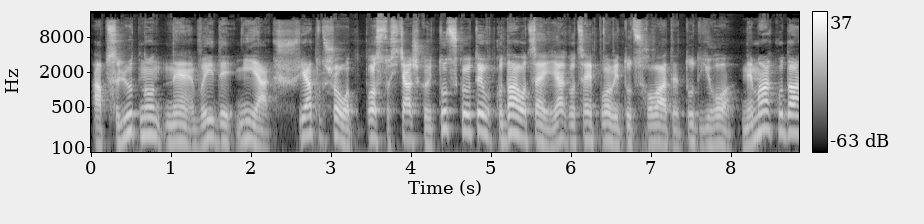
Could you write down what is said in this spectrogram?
абсолютно не вийде ніяк. Я тут що, от просто стяжкою тут скрутив, куди оцей, як оцей провід тут сховати, тут його нема куди.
